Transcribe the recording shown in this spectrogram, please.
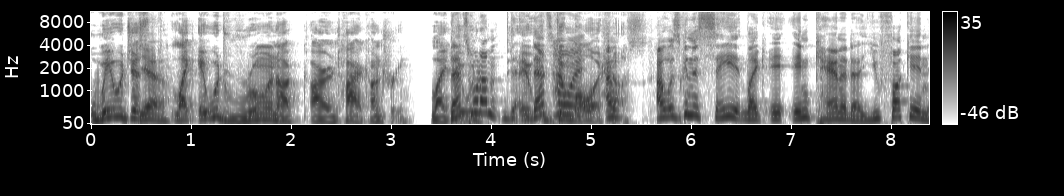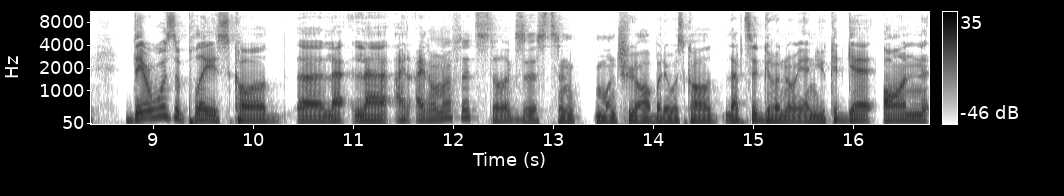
We would just Yeah. like it would ruin our, our entire country like That's would- what I'm. th- it that's how I, I, I was gonna say it. Like i- in Canada, you fucking. There was a place called uh, La La. I, I don't know if it still exists in Montreal, but it was called La Petite Grenouille, and you could get on.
